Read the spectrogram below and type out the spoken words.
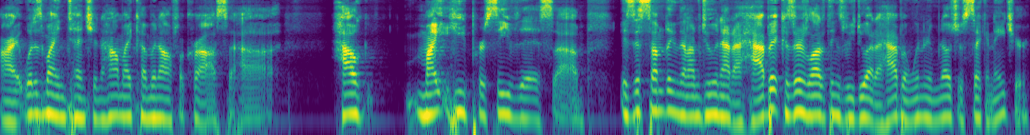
all right, what is my intention? How am I coming off across? Uh how might he perceive this? Um, is this something that I'm doing out of habit? Because there's a lot of things we do out of habit. We don't even know it's just second nature.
